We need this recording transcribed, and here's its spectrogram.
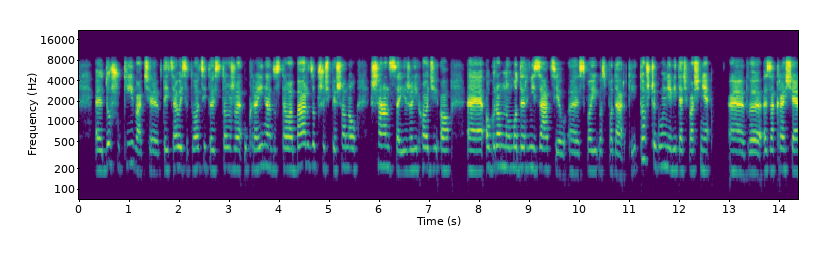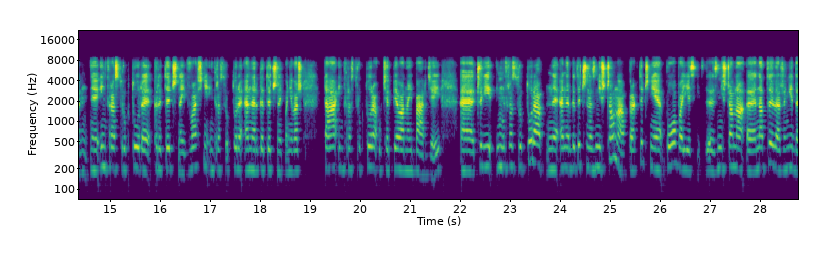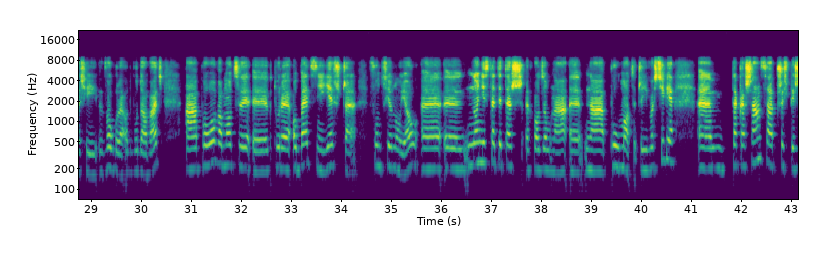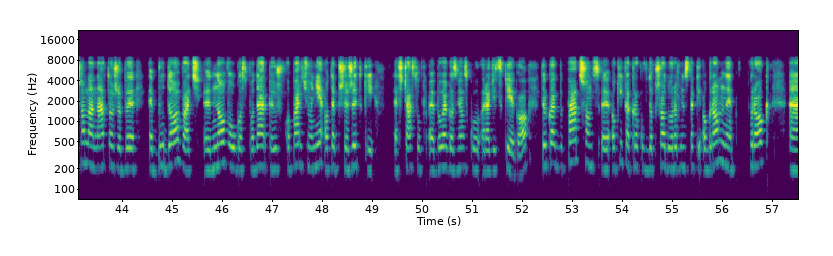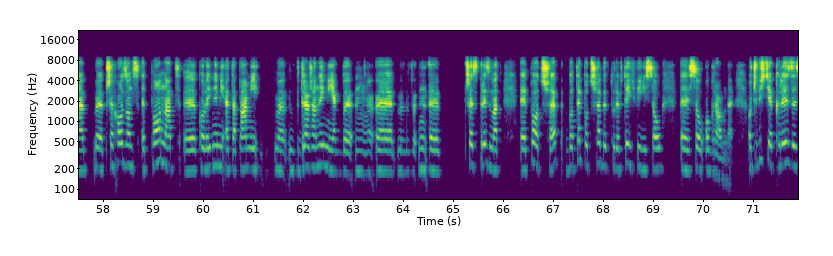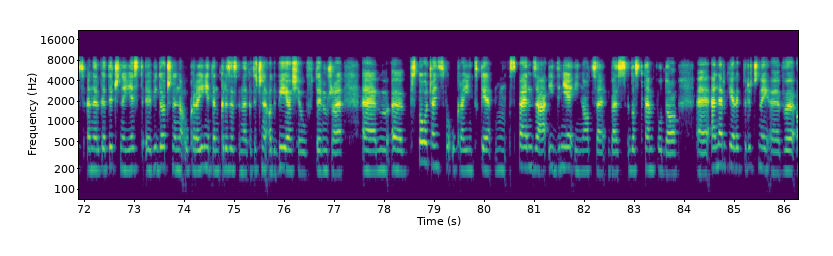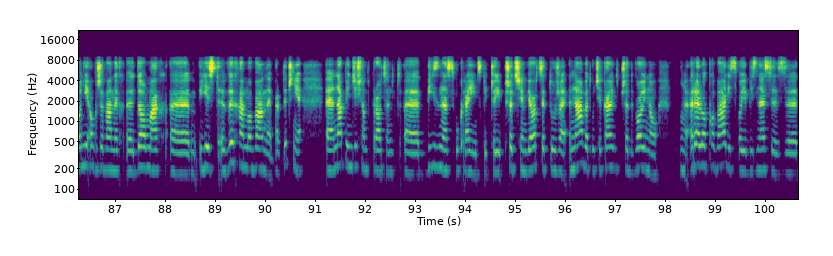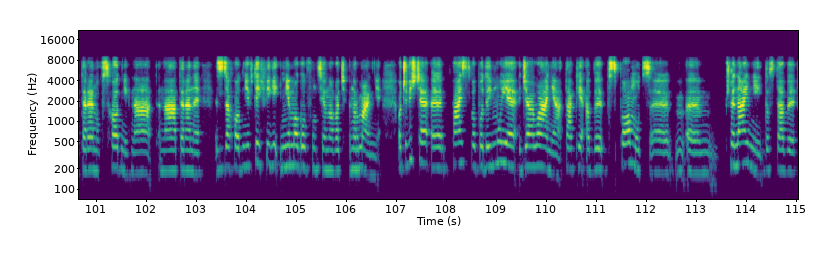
doszukiwać e, w tej całej sytuacji, to jest to, że Ukraina dostała bardzo przyspieszoną szansę, jeżeli chodzi o e, ogromną modernizację e, swojej gospodarki. To szczególnie widać właśnie E, w zakresie e, infrastruktury krytycznej, właśnie infrastruktury energetycznej, ponieważ ta infrastruktura ucierpiała najbardziej, e, czyli infrastruktura energetyczna zniszczona, praktycznie połowa jest zniszczona na tyle, że nie da się jej w ogóle odbudować, a połowa mocy, które obecnie jeszcze funkcjonują, no niestety też chodzą na, na półmocy, czyli właściwie taka szansa przyspieszona na to, żeby budować nową gospodarkę już w oparciu nie o te przeżytki, z czasów byłego Związku Radzieckiego, tylko jakby patrząc o kilka kroków do przodu, robiąc taki ogromny krok, e, e, przechodząc ponad e, kolejnymi etapami wdrażanymi jakby przez pryzmat e, potrzeb, bo te potrzeby, które w tej chwili są, e, są ogromne. Oczywiście kryzys energetyczny jest e, widoczny na Ukrainie. Ten kryzys energetyczny odbija się w tym, że społeczeństwo ukraińskie mm, spędza i dnie, i noce bez dostępu do energii elektrycznej w nieogrzewanych domach. Jest wyhamowane praktycznie na 50% biznes ukraiński, czyli przedsiębiorstwa przedsiębiorcy, którzy nawet uciekając przed wojną, relokowali swoje biznesy z terenów wschodnich na, na tereny zachodnie, w tej chwili nie mogą funkcjonować normalnie. Oczywiście y, państwo podejmuje działania takie, aby wspomóc y, y, przynajmniej dostawy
